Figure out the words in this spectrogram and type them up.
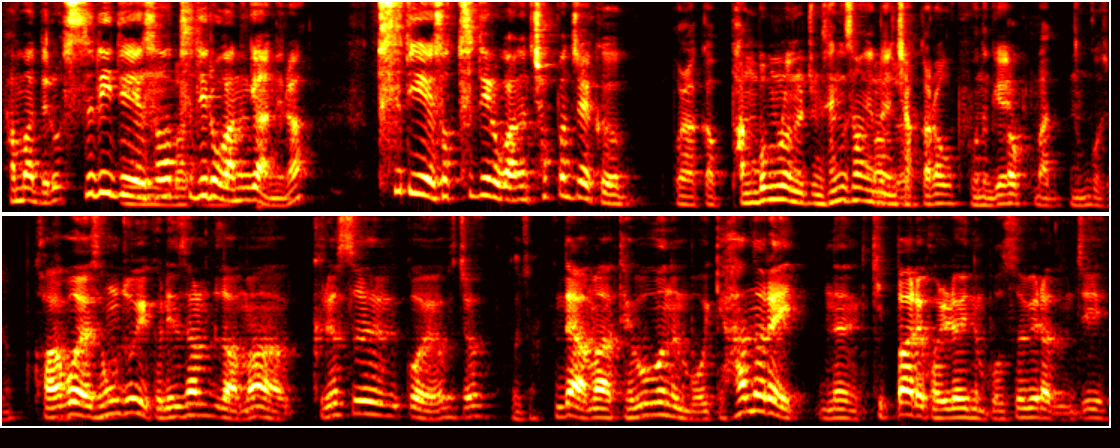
한마디로 3D에서 음, 맞아. 2D로 가는 게 아니라 2D에서 2D로 가는 첫 번째 그 뭐랄까 방법론을 좀 생성해낸 맞아. 작가라고 보는 게 어. 맞는 거죠. 과거에 성족이 그린 사람들도 아마 그렸을 거예요, 그죠? 그죠. 근데 아마 대부분은 뭐 이렇게 하늘에 있는 깃발에 걸려 있는 모습이라든지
